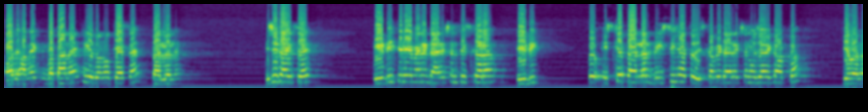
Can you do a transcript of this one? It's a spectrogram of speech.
और हमें बताना है कि ये दोनों कैसे हैं पैरेलल है। इसी टाइप से एडी के लिए मैंने डायरेक्शन फिक्स करा एडी तो इसके पैरेलल बीसी है तो इसका भी डायरेक्शन हो जाएगा आपका, ये वाला।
